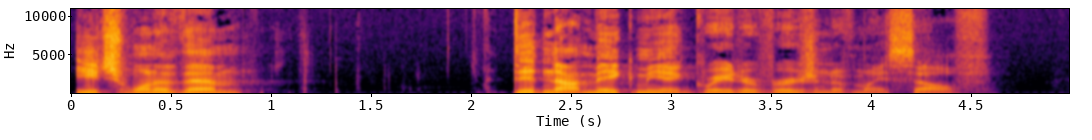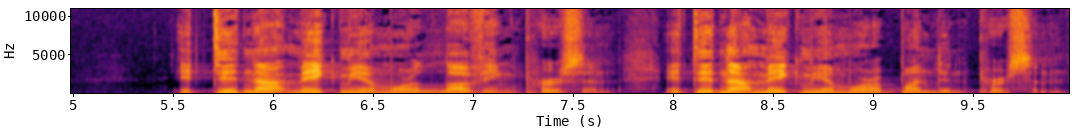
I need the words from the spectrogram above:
each one of them did not make me a greater version of myself. It did not make me a more loving person. It did not make me a more abundant person.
